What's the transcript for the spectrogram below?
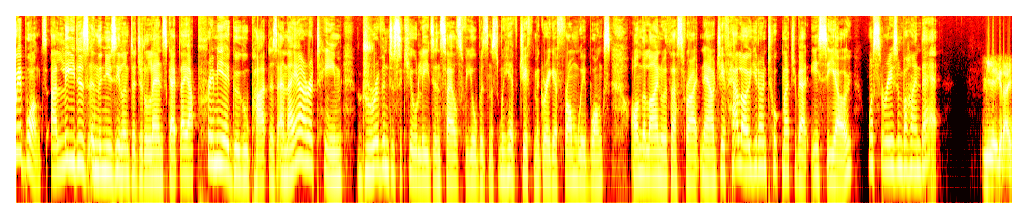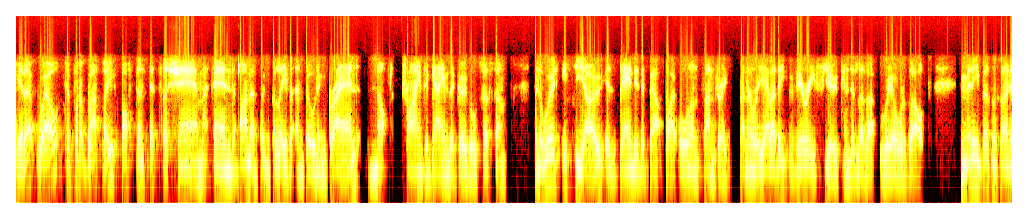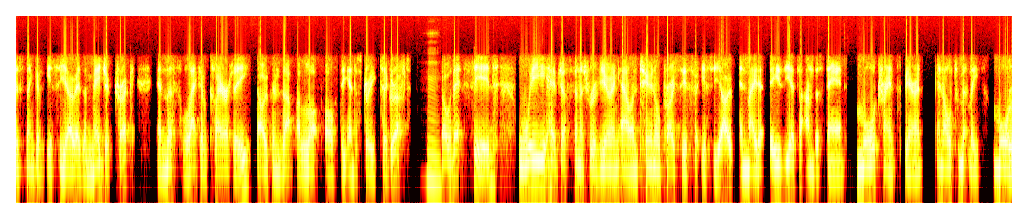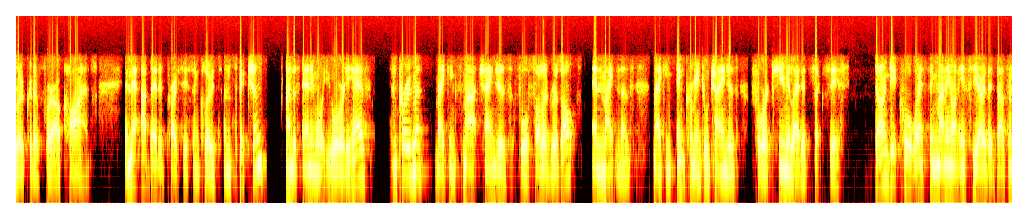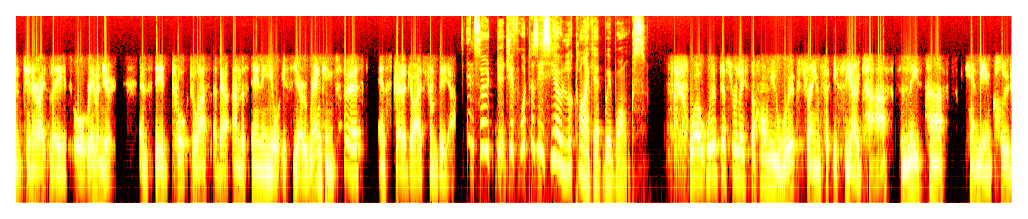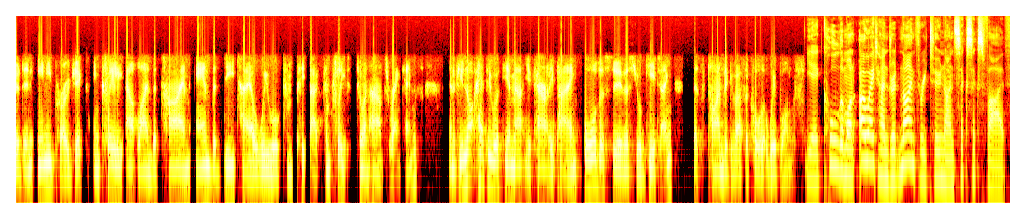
Web Wonks are leaders in the New Zealand digital landscape. They are premier Google partners and they are a team driven to secure leads and sales for your business. We have Jeff McGregor from Web Wonks on the line with us right now. Jeff, hello. You don't talk much about SEO. What's the reason behind that? Yeah, g'day, Heather. Well, to put it bluntly, often it's a sham, and I'm a big believer in building brand, not trying to game the Google system. And the word SEO is bandied about by all and sundry, but in reality, very few can deliver real results. Many business owners think of SEO as a magic trick, and this lack of clarity opens up a lot of the industry to grift. Hmm. But with that said, we have just finished reviewing our internal process for SEO and made it easier to understand, more transparent, and ultimately more lucrative for our clients. And that updated process includes inspection, understanding what you already have, improvement, making smart changes for solid results, and maintenance, making incremental changes for accumulated success. Don't get caught wasting money on SEO that doesn't generate leads or revenue. Instead, talk to us about understanding your SEO rankings first and strategize from there. And so, Jeff, what does SEO look like at Web Wonks? Well, we've just released a whole new work stream for SEO tasks, and these tasks can be included in any project and clearly outline the time and the detail we will comp- uh, complete to enhance rankings. You're not happy with the amount you're currently paying or the service you're getting, it's time to give us a call at Web Wonks. Yeah, call them on 0800 932 9665.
